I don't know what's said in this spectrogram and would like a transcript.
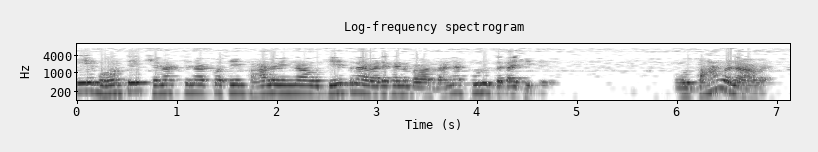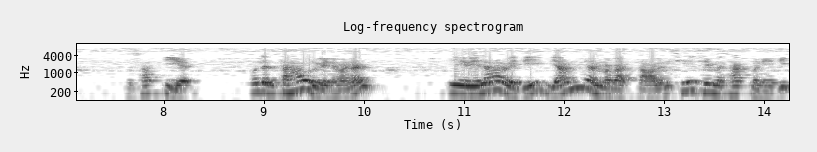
ඒ මොහොතේ ක්ෂණ ක්ෂණක් වශයෙන් පහළ වෙන්නා වූ චේතනා වැඩ කරන බවක් දන්නේ පුරුද්දටයි හිතේ. ඔය භාවනාව සත්‍ය හොඳට තහවුරු වෙනවනම් ඒ වෙලාවේදී යම් යම් අවස්ථාවල විශේෂයෙන්ම ධක්මනේදී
